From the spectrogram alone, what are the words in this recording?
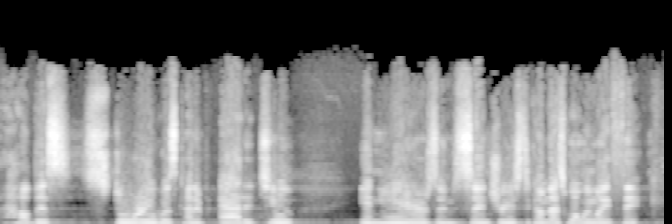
how this story was kind of added to in years and centuries to come. That's what we might think.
